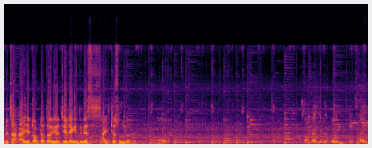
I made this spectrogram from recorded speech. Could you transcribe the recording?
তবে চাকায় যে টপটা তৈরি হচ্ছে এটা কিন্তু বেশ সাইজটা সুন্দর হয়। হ্যাঁ। সকাল যেটা তৈরি হচ্ছে সাইজ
